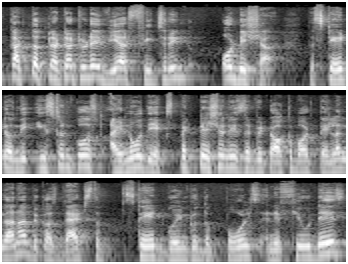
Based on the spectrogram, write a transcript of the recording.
Cut the Clutter today, we are featuring Odisha, the state on the eastern coast. I know the expectation is that we talk about Telangana because that's the state going to the polls in a few days.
